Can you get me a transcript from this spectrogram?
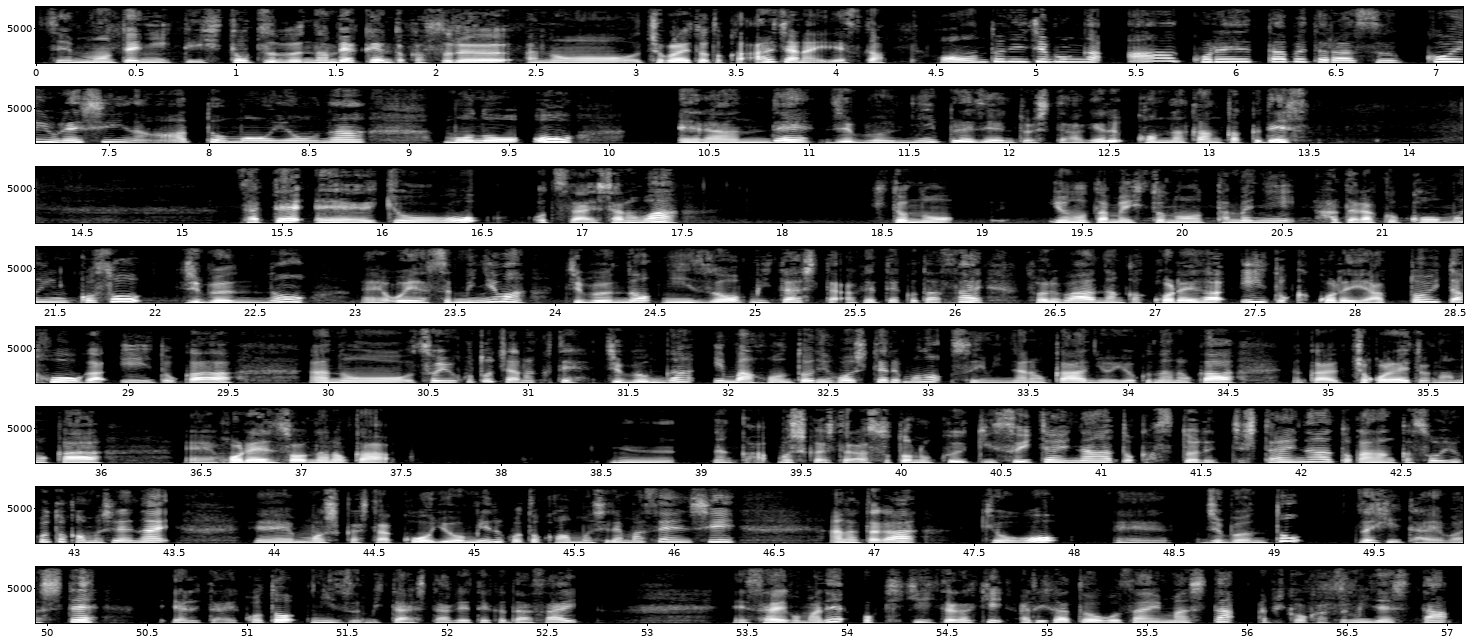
専門店に行って一粒何百円とかする、あの、チョコレートとかあるじゃないですか。本当に自分が、ああ、これ食べたらすっごい嬉しいなと思うようなものを選んで自分にプレゼントしてあげる。こんな感覚です。さて、えー、今日お伝えしたのは、人の世のため人のために働く公務員こそ自分の、えー、お休みには自分のニーズを満たしてあげてください。それはなんかこれがいいとかこれやっといた方がいいとか、あのー、そういうことじゃなくて自分が今本当に欲してるもの、睡眠なのか入浴なのか、なんかチョコレートなのか、えー、ほうれん草なのか、うん、なんか、もしかしたら外の空気吸いたいなとか、ストレッチしたいなとか、なんかそういうことかもしれない。えー、もしかしたら紅葉を見ることかもしれませんし、あなたが今日、えー、自分とぜひ対話してやりたいこと、ニーズ満たしてあげてください。え最後までお聴きいただきありがとうございました。アビコカズミでした。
